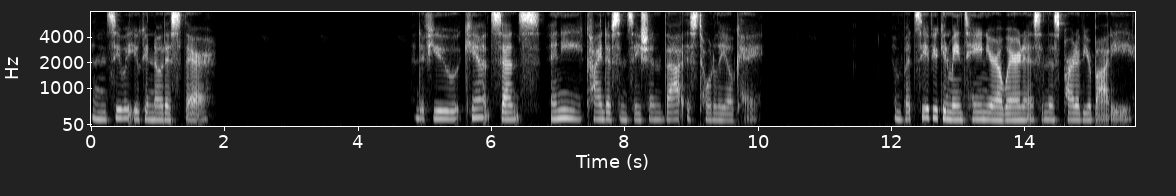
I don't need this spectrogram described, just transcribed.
And see what you can notice there. And if you can't sense any kind of sensation, that is totally okay. But see if you can maintain your awareness in this part of your body,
